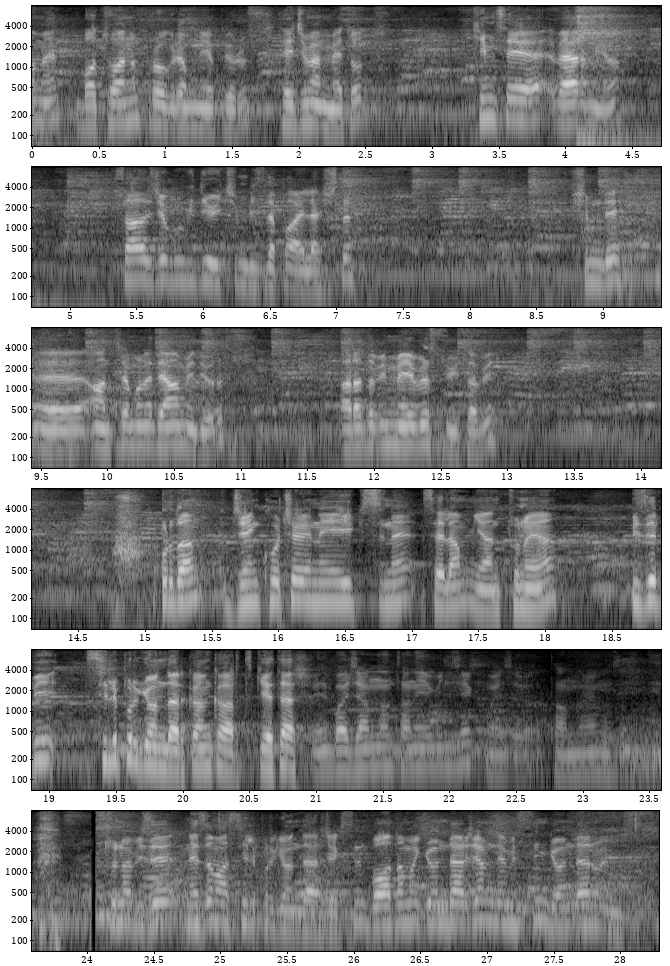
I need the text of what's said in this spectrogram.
Tamamen Batuhan'ın programını yapıyoruz. Tecmen metot. Kimseye vermiyor. Sadece bu video için bizle paylaştı. Şimdi e, antrenmana devam ediyoruz. Arada bir meyve suyu tabi. Buradan Cenk Koç'a ve NX'ine selam yani Tuna'ya. bize bir slipper gönder kanka artık yeter. Beni bacağımdan tanıyabilecek mi acaba? Tanıyamaz ama. Tuna bize ne zaman slipper göndereceksin? Bu adama göndereceğim demişsin göndermemişsin.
